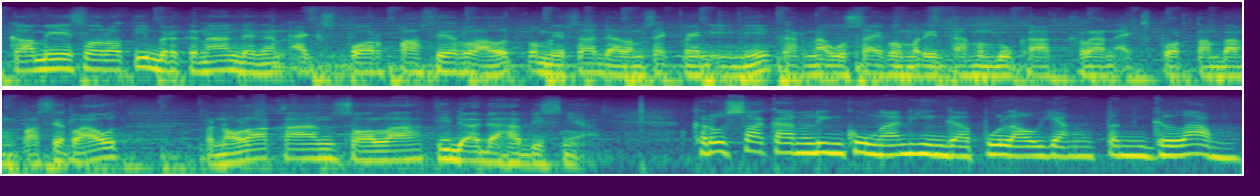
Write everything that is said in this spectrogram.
Kami soroti berkenan dengan ekspor pasir laut pemirsa dalam segmen ini karena usai pemerintah membuka keran ekspor tambang pasir laut, penolakan seolah tidak ada habisnya. Kerusakan lingkungan hingga pulau yang tenggelam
